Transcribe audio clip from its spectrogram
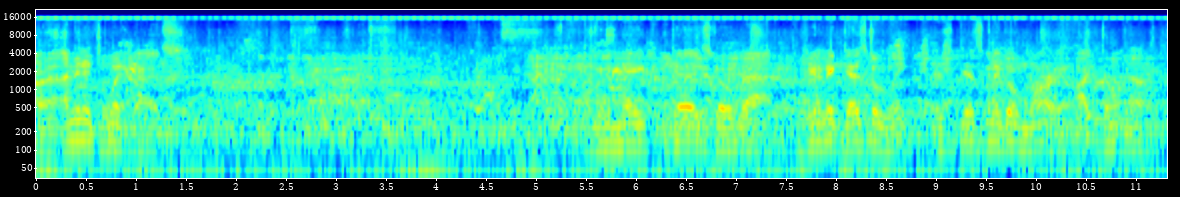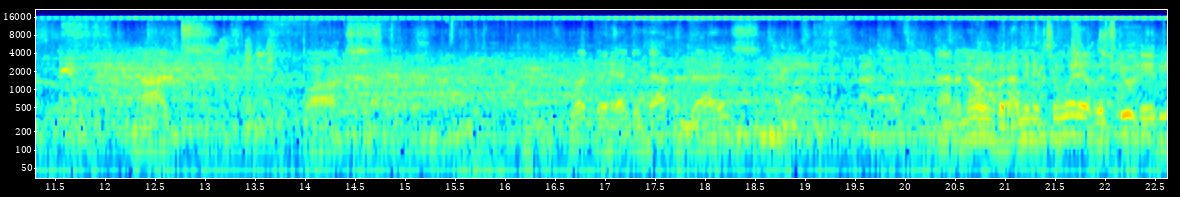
All right, I'm in it to win it, guys. Is gonna make Dez go Rat? Is it gonna make Dez go Link? Is Dez gonna go Mario? I don't know. Not Fox. What the heck has happened, guys? I don't know, but I'm in it to win it. Let's do it, baby.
